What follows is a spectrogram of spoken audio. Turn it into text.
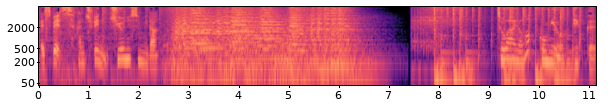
SBS 간추린 주요 뉴스입니다. 좋아요, 공유, 댓글,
